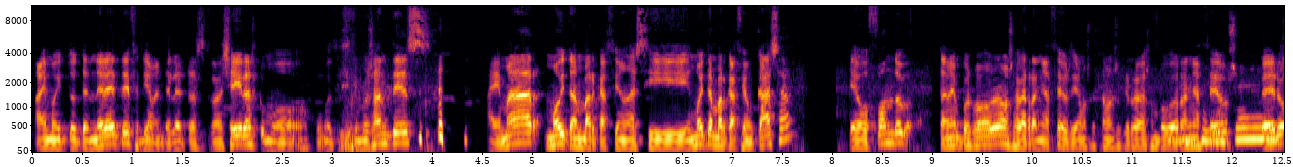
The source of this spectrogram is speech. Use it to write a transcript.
Hai moito tenderete, efectivamente, letras estranxeiras, como, como dicimos antes. Hai mar, moita embarcación así, moita embarcación casa, E ao fondo tamén pois pues, vamos a ver rañaceos, digamos que estamos aquí rodeados un pouco de rañaceos, rañaceos, pero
